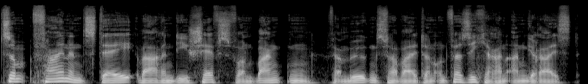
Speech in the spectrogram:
Zum Finance Day waren die Chefs von Banken, Vermögensverwaltern und Versicherern angereist.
